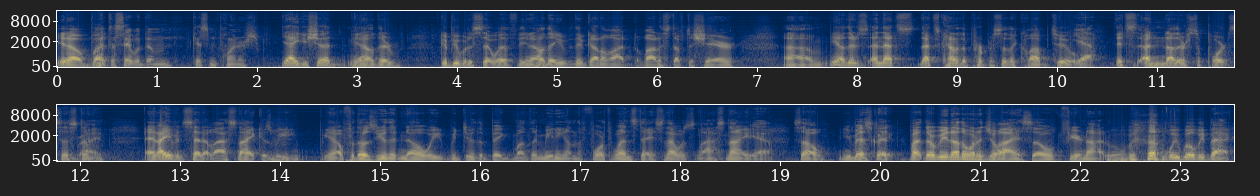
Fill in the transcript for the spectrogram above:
you know But but to sit with them, get some pointers. yeah, you should. You Yeah. know, they're good people to sit with. You know, Mhm. they they've got a lot a lot of stuff to share. Um, you know, there's and that's that's kind of the purpose of the club too. Yeah. it's another support system. Right. And I even said it last night because Mhm. we, you know, for those of you that know, we, we do the big monthly meeting on the fourth Wednesday. So that was last night. Yeah. So you missed it, but there'll be another one in July. So fear not, we'll be, we will be back.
